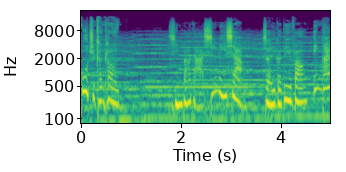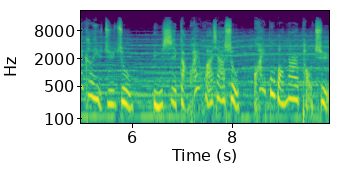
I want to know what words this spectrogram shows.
过去看看。辛巴达心里想，这一个地方应该可以居住，于是赶快滑下树，快步往那儿跑去。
